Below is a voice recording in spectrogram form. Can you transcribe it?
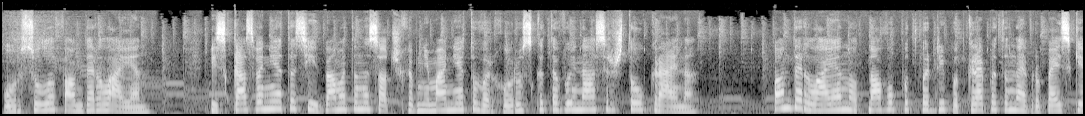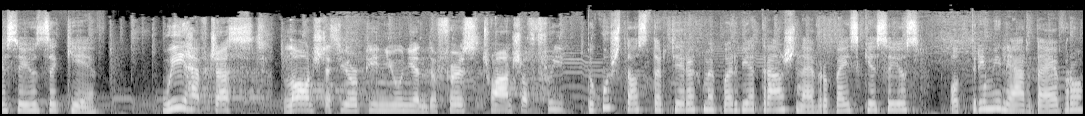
Урсула фон дер Лайен. В изказванията си и двамата насочиха вниманието върху руската война срещу Украина. Фон дер Лайен отново потвърди подкрепата на Европейския съюз за Киев – three... Току-що стартирахме първия транш на Европейския съюз от 3 милиарда евро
